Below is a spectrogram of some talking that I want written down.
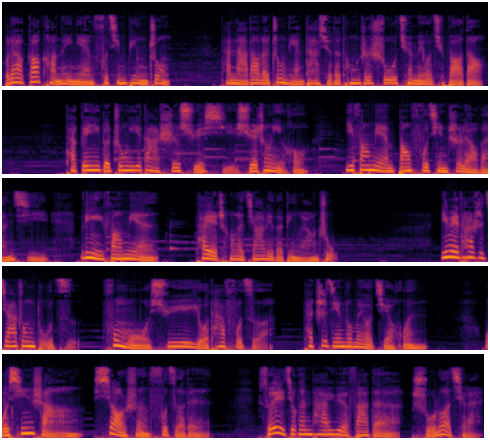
不料高考那年父亲病重，他拿到了重点大学的通知书，却没有去报到。他跟一个中医大师学习，学成以后，一方面帮父亲治疗顽疾，另一方面他也成了家里的顶梁柱。因为他是家中独子。父母需由他负责，他至今都没有结婚。我欣赏孝顺负责的人，所以就跟他越发的熟络起来。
